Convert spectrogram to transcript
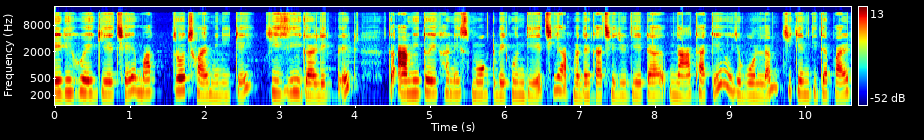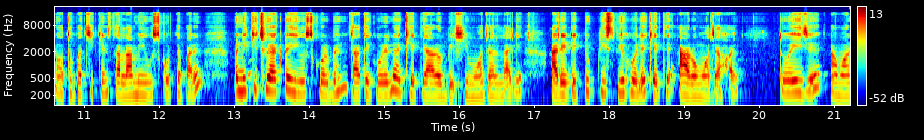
রেডি হয়ে গিয়েছে মাত্র ছয় মিনিটে চিজি গার্লিক ব্রেড। তো আমি তো এখানে স্মোকড বেকন দিয়েছি। আপনাদের কাছে যদি এটা না থাকে, ওই যে বললাম চিকেন দিতে পারেন অথবা চিকেন সালাম ইউজ করতে পারেন। মানে কিছু একটা ইউজ করবেন, তাতে করে না খেতে আরও বেশি মজার লাগে। আর এটা একটু ক্রিস্পি হলে খেতে আরও মজা হয়। তো এই যে আমার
